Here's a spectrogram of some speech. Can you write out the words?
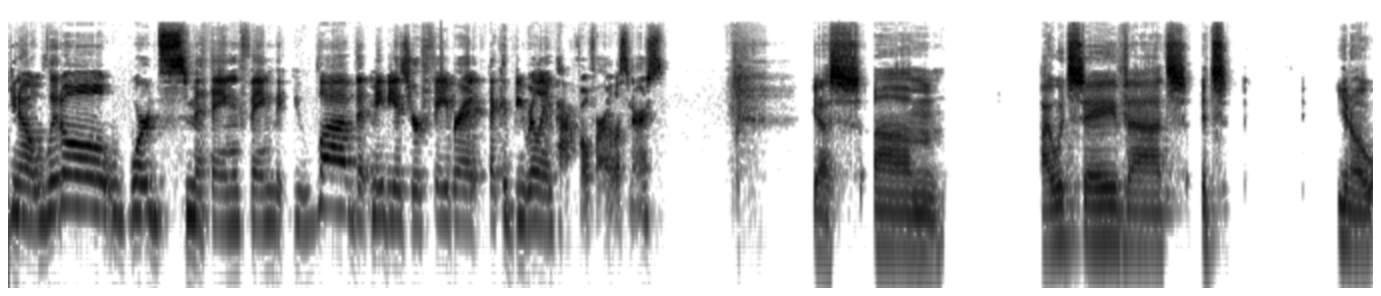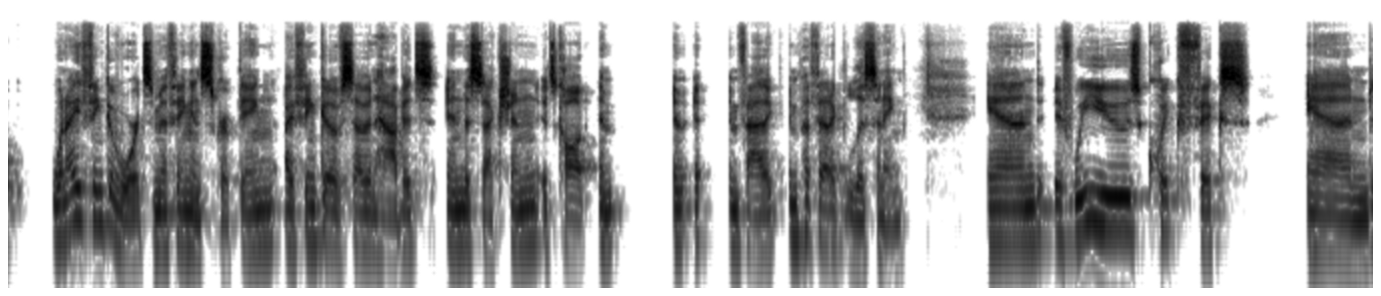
you know, little wordsmithing thing that you love that maybe is your favorite that could be really impactful for our listeners? Yes. Um, I would say that it's, you know, when I think of wordsmithing and scripting, I think of seven habits in the section. It's called em, em, emphatic, empathetic listening. And if we use quick fix and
